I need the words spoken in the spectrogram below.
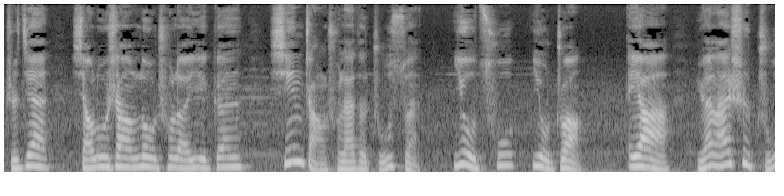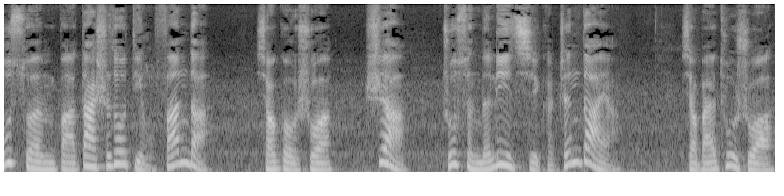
只见小路上露出了一根新长出来的竹笋，又粗又壮。哎呀，原来是竹笋把大石头顶翻的。小狗说：“是啊，竹笋的力气可真大呀。”小白兔说：“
